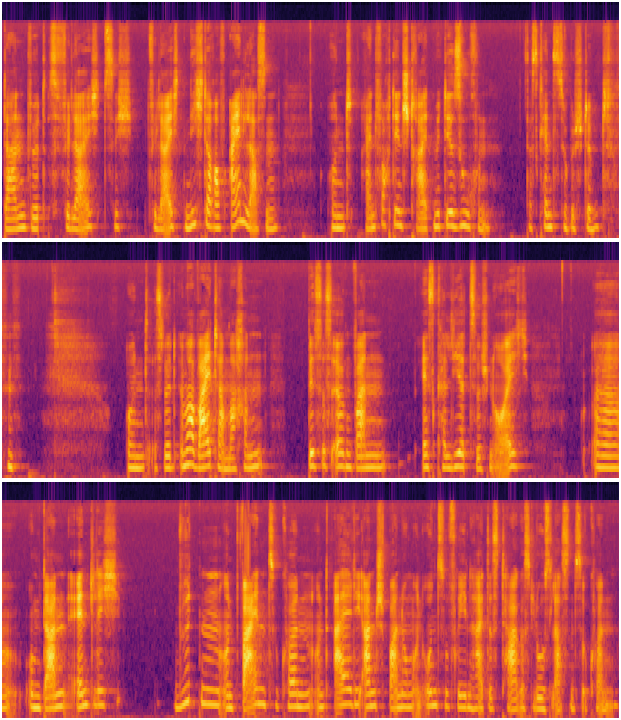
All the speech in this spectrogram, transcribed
dann wird es vielleicht sich vielleicht nicht darauf einlassen und einfach den Streit mit dir suchen. Das kennst du bestimmt. Und es wird immer weitermachen, bis es irgendwann eskaliert zwischen euch, äh, um dann endlich wüten und weinen zu können und all die Anspannung und Unzufriedenheit des Tages loslassen zu können.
